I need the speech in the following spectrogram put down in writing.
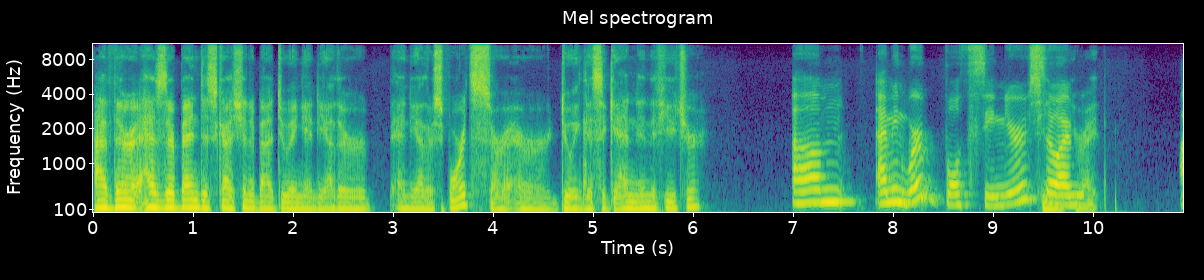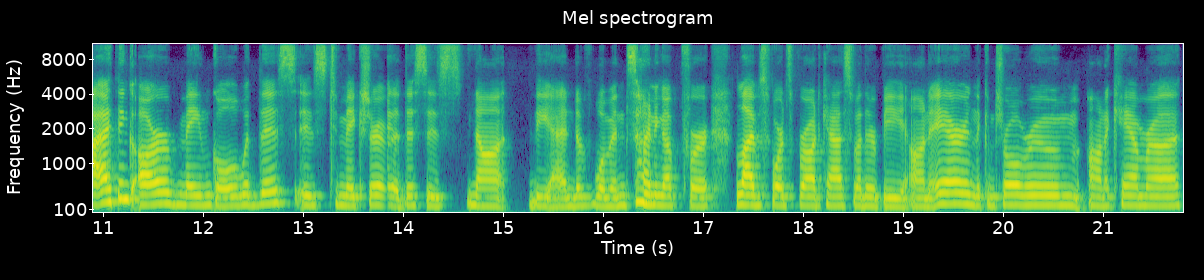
Have there has there been discussion about doing any other any other sports or, or doing this again in the future? Um, I mean, we're both seniors, Senior, so I'm right. I think our main goal with this is to make sure that this is not the end of women signing up for live sports broadcasts, whether it be on air, in the control room, on a camera.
